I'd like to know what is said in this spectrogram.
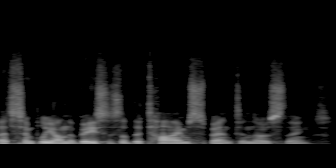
That's simply on the basis of the time spent in those things.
